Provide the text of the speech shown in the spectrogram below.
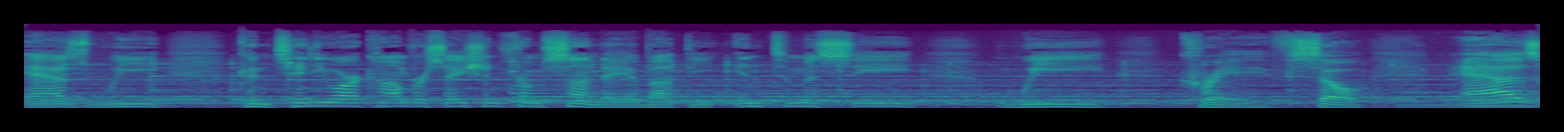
as we continue our conversation from Sunday about the intimacy we crave. So, as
